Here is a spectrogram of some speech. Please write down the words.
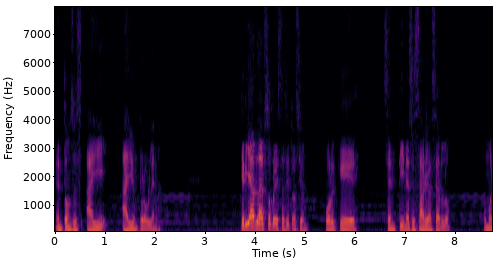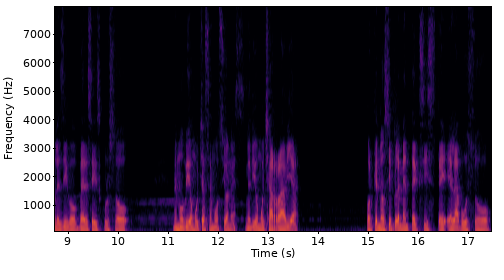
Entonces ahí hay un problema. Quería hablar sobre esta situación porque sentí necesario hacerlo. Como les digo, ver ese discurso me movió muchas emociones, me dio mucha rabia, porque no simplemente existe el abuso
